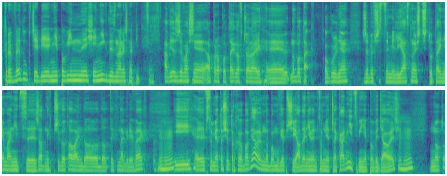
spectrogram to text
które według ciebie nie powinny się nigdy znaleźć na pizzy? A wiesz, że właśnie a propos tego wczoraj, e, no bo tak, ogólnie, żeby wszyscy mieli jasność, tutaj nie ma nic, e, żadnych przygotowań do, do tych nagrywek Mhm. i w sumie to się trochę obawiałem, no bo mówię, przyjadę, nie wiem co mnie czeka, nic mi nie powiedziałeś, Mhm. no to,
